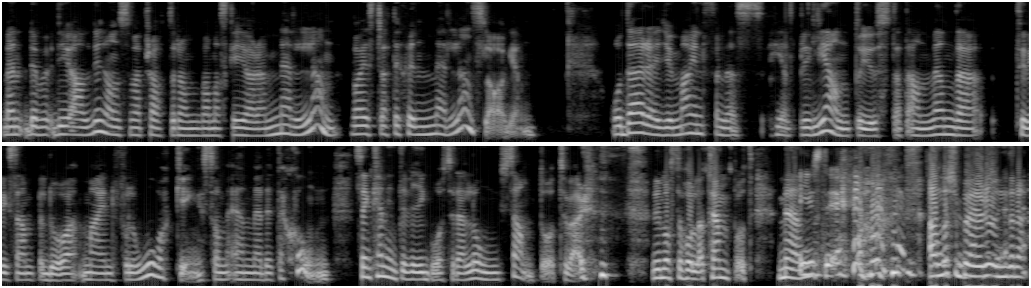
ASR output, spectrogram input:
Men det, det är ju aldrig någon som har pratat om vad man ska göra mellan. Vad är strategin mellan slagen? Och där är ju mindfulness helt briljant och just att använda till exempel då mindful walking som en meditation. Sen kan inte vi gå sådär långsamt då tyvärr. vi måste hålla tempot. Men Just det. annars börjar rundorna,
